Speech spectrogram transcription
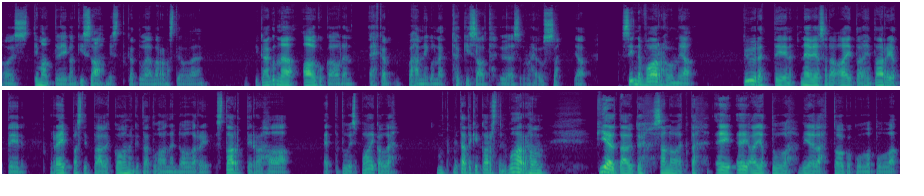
olisi Timanttiviikon kisa, mistä tulee varmasti olemaan ikään kuin nämä alkukauden ehkä vähän niin kuin ne kisat yleisurheussa. Ja sinne Varholmia pyydettiin 400 aitoihin, tarjottiin reippasti päälle 30 000 dollaria starttirahaa, että tulisi paikalle. Mutta mitä teki Karsten Warholm? Kieltäytyi, sanoi, että ei, ei aio tulla vielä toukokuun lopulla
